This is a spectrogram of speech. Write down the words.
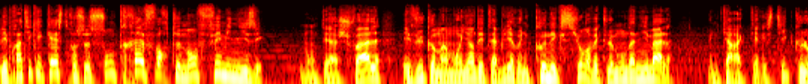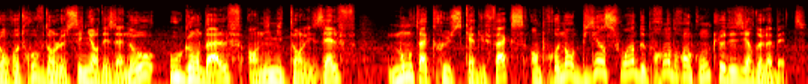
les pratiques équestres se sont très fortement féminisées. Monter à cheval est vu comme un moyen d'établir une connexion avec le monde animal, une caractéristique que l'on retrouve dans Le Seigneur des Anneaux, où Gandalf, en imitant les elfes, monte à Crus Cadufax en prenant bien soin de prendre en compte le désir de la bête.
